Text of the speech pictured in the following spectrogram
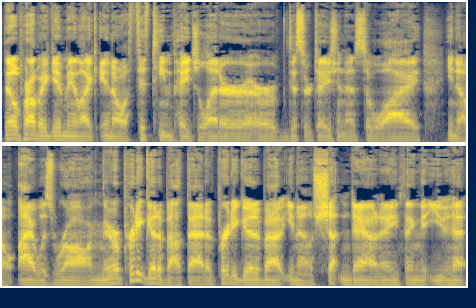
they'll probably give me like, you know, a 15 page letter or dissertation as to why, you know, I was wrong. They were pretty good about that. They're pretty good about, you know, shutting down anything that you ha-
